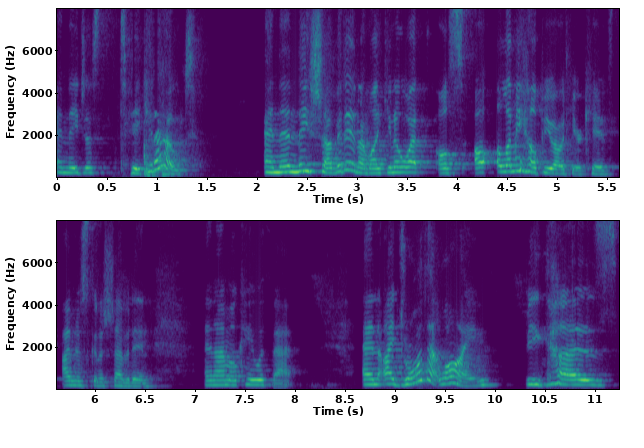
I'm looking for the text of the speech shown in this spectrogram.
and they just take it out and then they shove it in. I'm like, you know what? I'll, I'll let me help you out here, kids. I'm just going to shove it in. And I'm okay with that. And I draw that line because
